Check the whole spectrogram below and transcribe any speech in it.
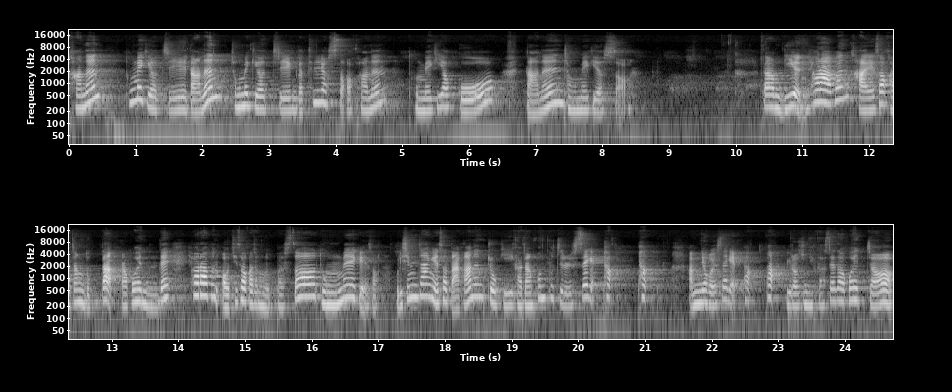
가는 동맥이었지. 나는 정맥이었지. 그러니까 틀렸어. 가는 동맥이었고, 나는 정맥이었어. 다음 니은 혈압은 가에서 가장 높다라고 했는데 혈압은 어디서 가장 높았어? 동맥에서 우리 심장에서 나가는 쪽이 가장 펌프질을 세게 팍팍 압력을 세게 팍팍 밀어주니까 세다고 했죠.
